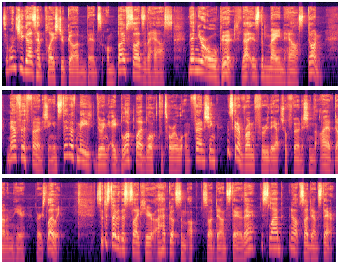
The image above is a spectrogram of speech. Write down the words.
So once you guys have placed your garden beds on both sides of the house, then you're all good. That is the main house done. Now for the furnishing. Instead of me doing a block by block tutorial on furnishing, I'm just going to run through the actual furnishing that I have done in here very slowly. So just over this side here, I have got some upside down stair there, a slab, and an upside down stair.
